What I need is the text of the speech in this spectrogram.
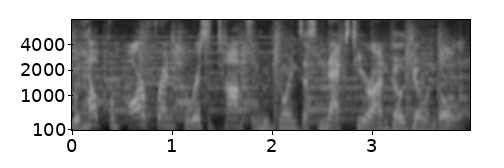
with help from our friend Charissa Thompson, who joins us next here on Gojo and Golic.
